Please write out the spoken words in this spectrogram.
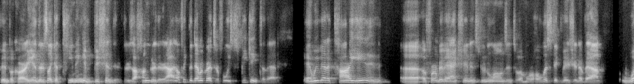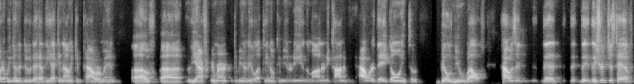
been, Bakari, and there's like a teeming ambition there. There's a hunger there. And I don't think the Democrats are fully speaking to that. And we've got to tie in uh, affirmative action and student loans into a more holistic vision about what are we going to do to have the economic empowerment of uh, the African American community, Latino community, in the modern economy? How are they going to build new wealth? How is it that they, they shouldn't just have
